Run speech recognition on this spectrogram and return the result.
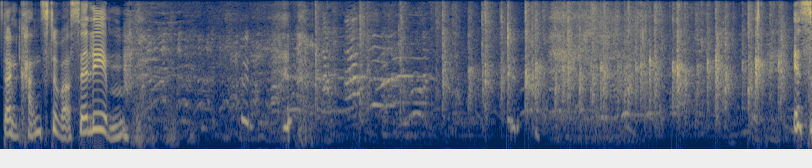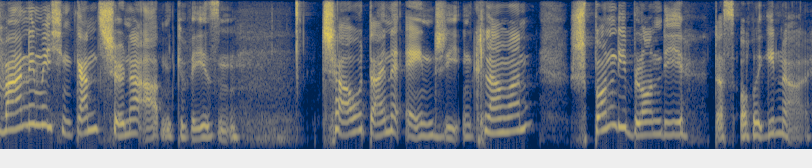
dann kannst du was erleben. Es war nämlich ein ganz schöner Abend gewesen. Ciao, deine Angie, in Klammern, Spondi Blondie, das Original.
